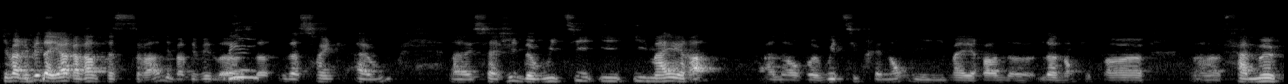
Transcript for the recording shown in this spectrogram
qui va arriver d'ailleurs avant le festival. Il va arriver le, 5 août. Euh, il s'agit de Witi Imaera. Alors, euh, Witi prénom, Imaera le, nom, qui est un, fameux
